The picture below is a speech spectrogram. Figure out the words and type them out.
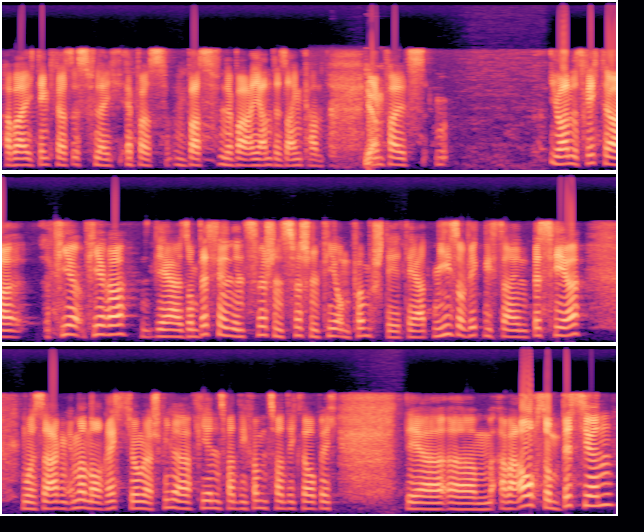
Aber ich denke, das ist vielleicht etwas, was eine Variante sein kann. Ja. Jedenfalls Johannes Richter, Vier, Vierer, der so ein bisschen inzwischen zwischen 4 und 5 steht. Der hat nie so wirklich sein, bisher, muss sagen, immer noch recht junger Spieler, 24, 25 glaube ich, der ähm, aber auch so ein bisschen,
